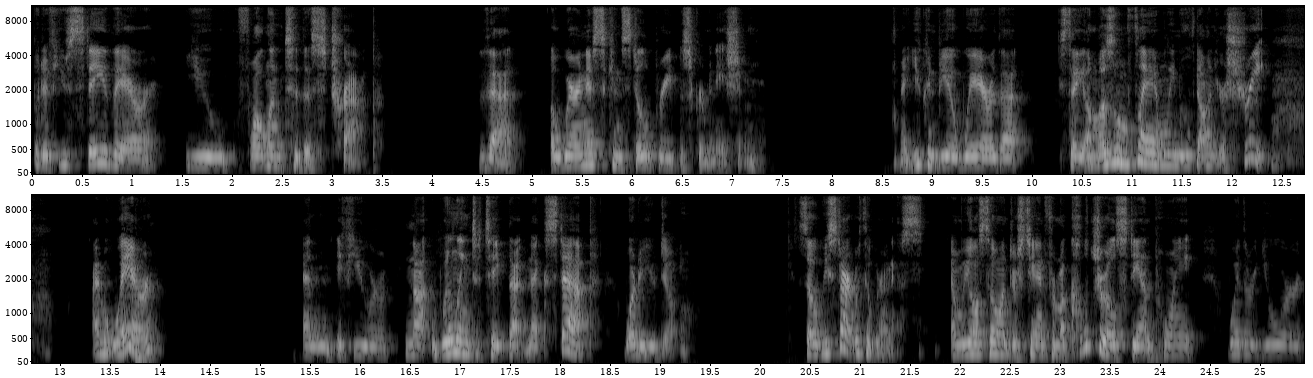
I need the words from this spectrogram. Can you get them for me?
But if you stay there, you fall into this trap that awareness can still breed discrimination. Right? You can be aware that, say, a Muslim family moved on your street. I'm aware, and if you are not willing to take that next step, what are you doing? So we start with awareness. And we also understand from a cultural standpoint, whether you're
